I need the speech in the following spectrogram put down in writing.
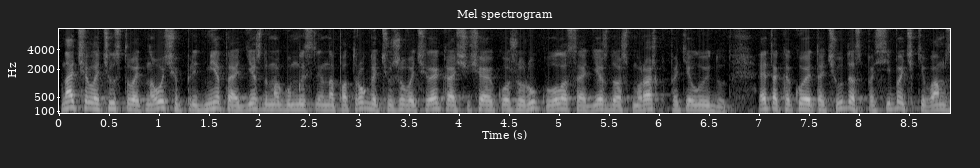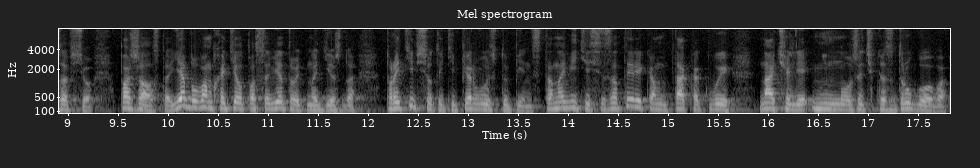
Начала чувствовать на ощупь предметы, одежды могу мысленно потрогать чужого человека, ощущаю кожу рук, волосы, одежду, аж мурашки по телу идут. Это какое-то чудо, спасибочки вам за все. Пожалуйста, я бы вам хотел посоветовать, Надежда, пройти все-таки первую ступень. Становитесь эзотериком, так как вы начали немножечко с другого.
